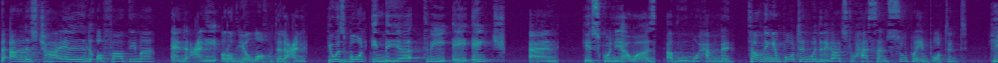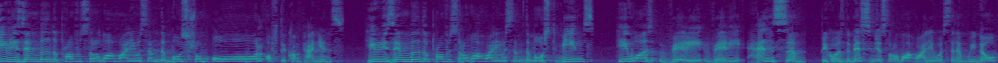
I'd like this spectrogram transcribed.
The eldest child of Fatima and Ali radiallahu ta'ala an. He was born in the year 3 AH and his kunya was Abu Muhammad. Something important with regards to Hassan, super important. He resembled the Prophet ﷺ the most from all of the companions. He resembled the Prophet ﷺ the most, means he was very, very handsome. Because the Messenger ﷺ, we know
